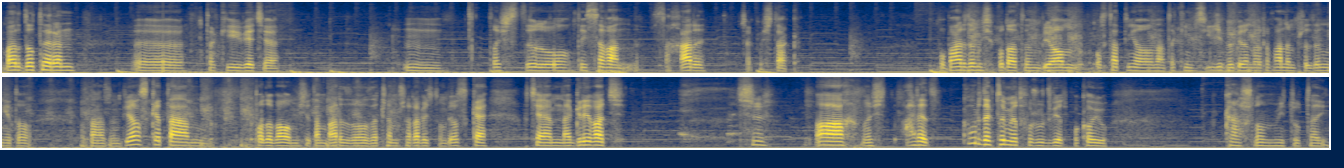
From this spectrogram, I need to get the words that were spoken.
bardzo teren e, taki wiecie mm, coś w stylu tej sawanny, Sahary, czy jakoś tak. Bo bardzo mi się podoba ten biom. Ostatnio na takim seedzie wygenerowanym przeze mnie to znalazłem wioskę tam. Podobało mi się tam bardzo, zacząłem przerabiać tą wioskę. Chciałem nagrywać. Czy... Ach, myśl... ale kurde, kto mi otworzył drzwi od pokoju? Kaszlą mi tutaj.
